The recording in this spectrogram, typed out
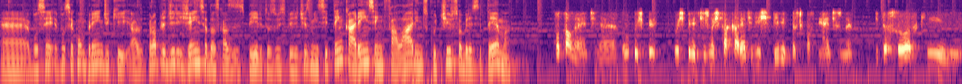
é, você, você compreende que a própria dirigência das casas espíritas, o Espiritismo em si, tem carência em falar, em discutir sobre esse tema? Totalmente, né? O, o Espiritismo está carente de espíritas conscientes, né? De pessoas que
